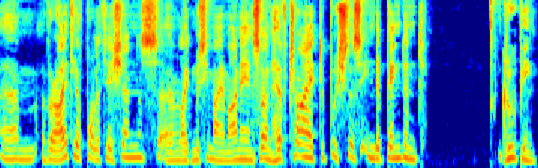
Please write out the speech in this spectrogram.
um, a variety of politicians, um, like Mmusi Maimane and so on, have tried to push this independent grouping.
